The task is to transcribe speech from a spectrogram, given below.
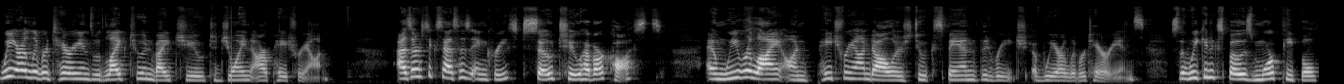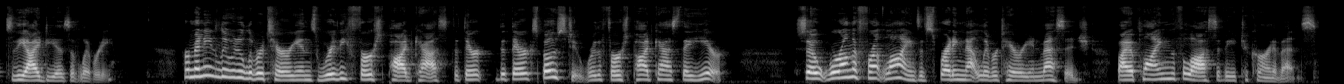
We are libertarians would like to invite you to join our Patreon. As our success has increased, so too have our costs, and we rely on Patreon dollars to expand the reach of We Are Libertarians so that we can expose more people to the ideas of liberty. For many libertarians, we're the first podcast that they're that they're exposed to. We're the first podcast they hear. So we're on the front lines of spreading that libertarian message by applying the philosophy to current events.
